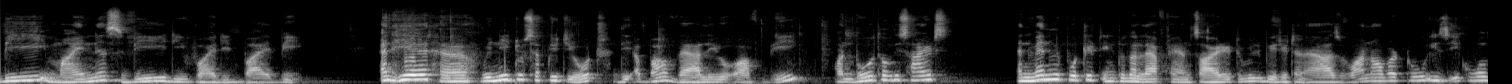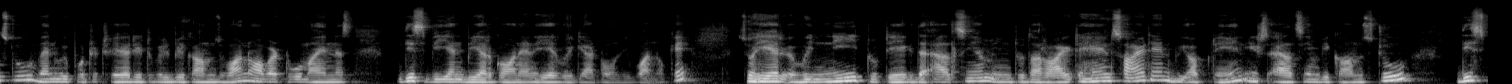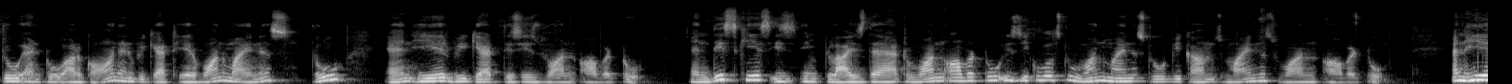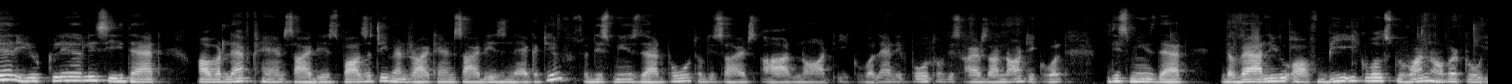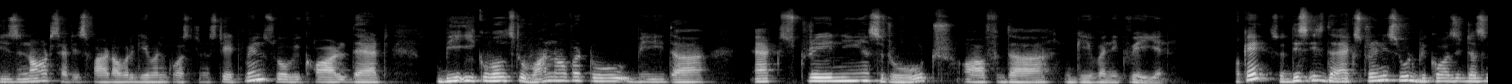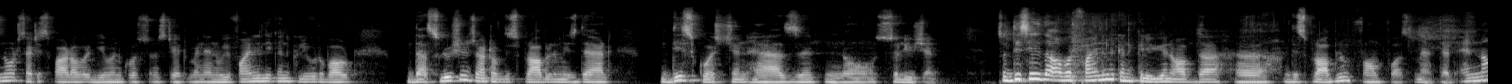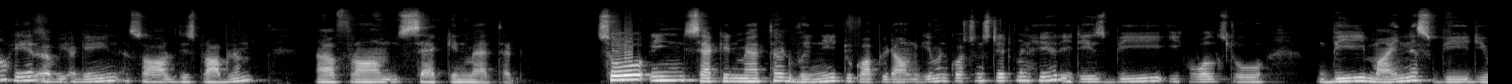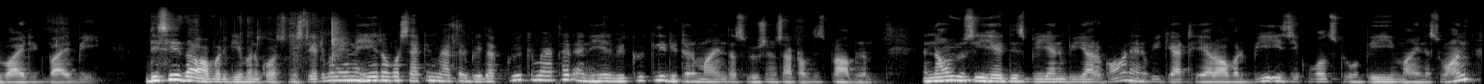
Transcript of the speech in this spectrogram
b minus b divided by b. And here uh, we need to substitute the above value of b on both of the sides and when we put it into the left hand side it will be written as 1 over 2 is equals to when we put it here it will becomes 1 over 2 minus this b and b are gone and here we get only 1 okay? So here we need to take the LCM into the right hand side and we obtain its LCM becomes 2 these 2 and 2 are gone and we get here 1 minus 2 and here we get this is 1 over 2 and this case is implies that 1 over 2 is equals to 1 minus 2 becomes minus 1 over 2 and here you clearly see that our left hand side is positive and right hand side is negative. So this means that both of the sides are not equal. And if both of the sides are not equal this means that the value of b equals to 1 over 2 is not satisfied our given question statement. So we call that b equals to 1 over 2 be the extraneous root of the given equation. Okay so this is the extraneous root because it does not satisfy our given question statement. And we finally conclude about the solution set of this problem is that this question has no solution. So this is the, our final conclusion of the uh, this problem from first method. And now here uh, we again solve this problem uh, from second method. So in second method we need to copy down given question statement here. It is b equals to b minus b divided by b. This is the our given question statement. And here our second method be the quick method. And here we quickly determine the solution set of this problem. And now you see here this b and b are gone. And we get here our b is equals to b minus 1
